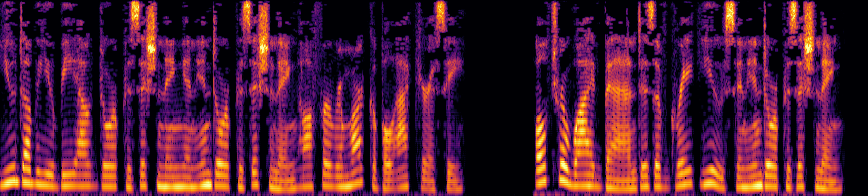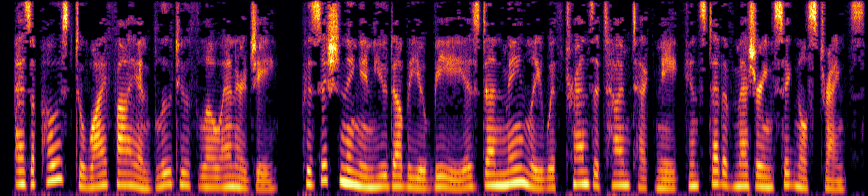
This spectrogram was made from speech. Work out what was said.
UWB outdoor positioning and indoor positioning offer remarkable accuracy. Ultra-wideband is of great use in indoor positioning. As opposed to Wi-Fi and Bluetooth low energy, positioning in UWB is done mainly with transit time technique instead of measuring signal strengths.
